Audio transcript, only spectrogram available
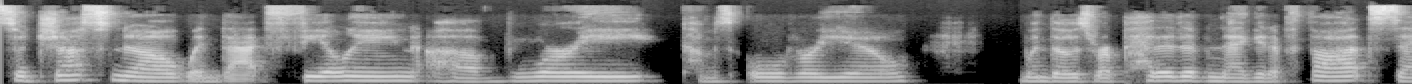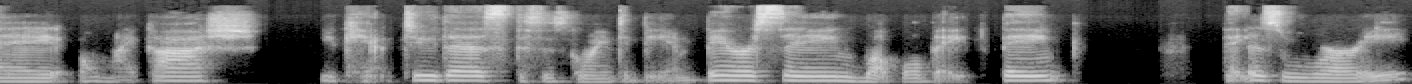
So just know when that feeling of worry comes over you, when those repetitive negative thoughts say, oh my gosh, you can't do this. This is going to be embarrassing. What will they think? That is worry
